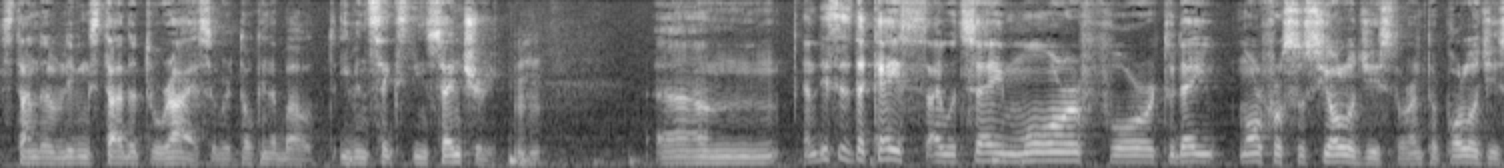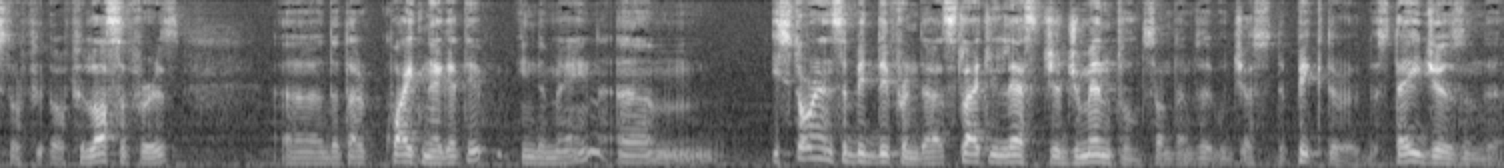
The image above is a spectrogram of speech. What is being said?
standard of living started to rise. So we're talking about even 16th century. Mm-hmm. Um, and this is the case, I would say, more for today, more for sociologists or anthropologists or, or philosophers uh, that are quite negative in the main. Um, historians are a bit different. They're slightly less judgmental. Sometimes they would just depict the, the stages and the,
